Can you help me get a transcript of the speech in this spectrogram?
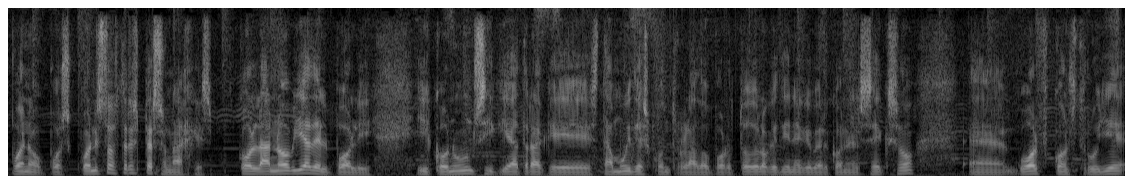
Bueno, pues con estos tres personajes con la novia del poli y con un psiquiatra que está muy descontrolado por todo lo que tiene que ver con el sexo, eh, Wolf construye,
